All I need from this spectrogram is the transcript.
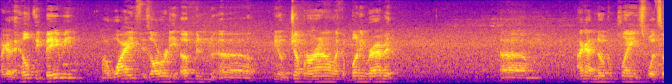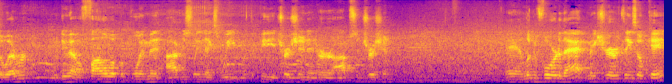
I got a healthy baby. My wife is already up and, uh, you know, jumping around like a bunny rabbit. Um, I got no complaints whatsoever. We do have a follow-up appointment, obviously, next week with the pediatrician and her obstetrician. And looking forward to that. Make sure everything's okay.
